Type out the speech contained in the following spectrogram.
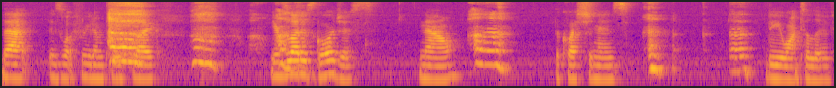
That is what freedom tastes like. Your blood is gorgeous. Now, the question is do you want to live?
